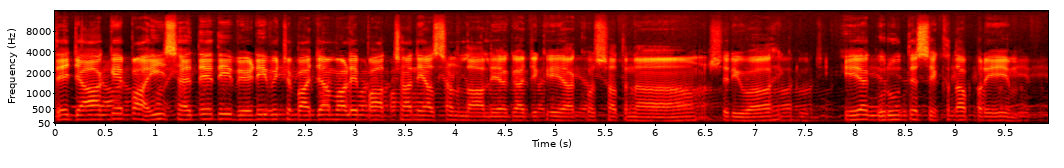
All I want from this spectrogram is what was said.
ਤੇ ਜਾ ਕੇ ਭਾਈ ਸੈਦੇ ਦੀ ਬੇੜੀ ਵਿੱਚ ਬਾਜਾਂ ਵਾਲੇ ਪਾਤਸ਼ਾਹ ਨੇ ਆਸਣ ਲਾ ਲਿਆ। ਗੱਜ ਕੇ ਆਖੋ, ਸਤਨਾਮ ਸ੍ਰੀ ਵਾਹਿਗੁਰੂ ਜੀ, ਇਹ ਹੈ ਗੁਰੂ ਤੇ ਸਿੱਖ ਦਾ ਪ੍ਰੇਮ।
